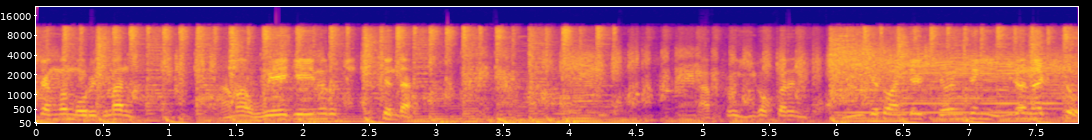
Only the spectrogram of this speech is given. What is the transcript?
확실한 건 모르지만 아마 외계인으로 추측된다. 앞으로 이것과는 잊어도 안 될 전쟁이 일어날지도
